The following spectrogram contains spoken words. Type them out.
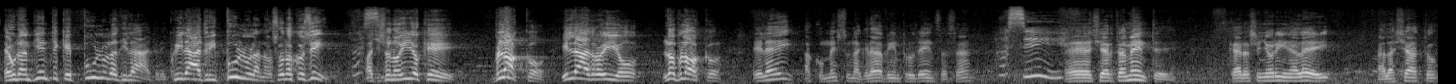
è un ambiente che pullula di ladri. Qui i ladri pullulano, sono così. Ma ci sono io che Blocco! Il ladro io lo blocco. E lei ha commesso una grave imprudenza, sa? Ah, sì? Eh, certamente. Cara signorina, lei ha lasciato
